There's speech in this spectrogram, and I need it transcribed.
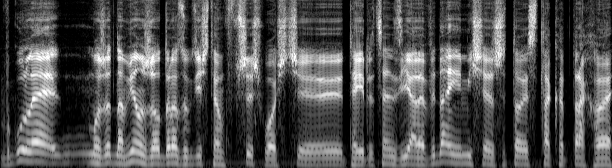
w ogóle może nawiążę od razu gdzieś tam w przyszłość e, tej recenzji, ale wydaje mi się, że to jest taka trochę,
